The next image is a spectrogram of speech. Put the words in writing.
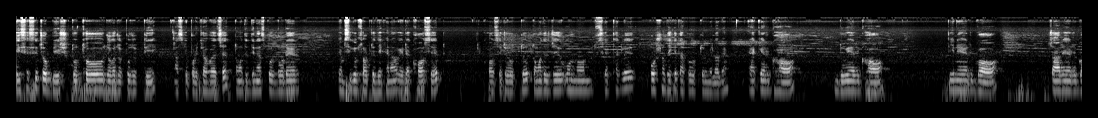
এইচএসসি চব্বিশ তথ্য, যোগাযোগ প্রযুক্তি আজকে পরীক্ষা হয়েছে। তোমাদের দিনাজপুর বোর্ডের এমসিকিউ সলভটি দেখে নাও। এটা খ সেট। খ সেটের উত্তর। তোমাদের যে অন্য সেট থাকলে প্রশ্ন দেখে তারপর উত্তর মেলাবে। একের ঘ দুয়ের ঘ, তিনের গ, চারের গ,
